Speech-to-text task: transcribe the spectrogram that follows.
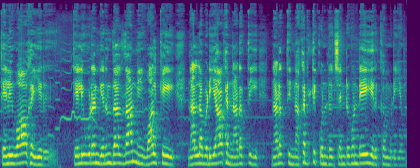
தெளிவாக இரு. தெளிவுடன் இருந்தால்தான் நீ வாழ்க்கையை நல்லபடியாக நடத்தி நடத்தி நகர்த்தி கொண்டு சென்று கொண்டே இருக்க முடியும்.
